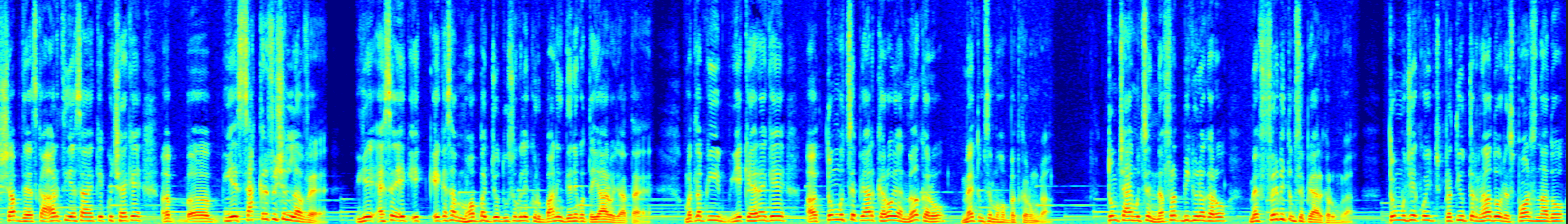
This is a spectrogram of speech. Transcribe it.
शब्द है, इसका अर्थ ही ऐसा है कि कुछ है कि ये सैक्रिफिशियल लव है। ये ऐसे एक एक एक ऐसा मोहब्बत जो दूसरों के लिए कुर्बानी देने को तैयार हो जाता है। मतलब कि ये कह रहे हैं कि तुम मुझसे प्यार करो या न करो मैं तुमसे मोहब्बत करूँगा। तुम चाहे मुझसे नफरत भी क्यों ना करो, मैं फिर भी तुमसे प्यार करूँगा। तुम मुझे कोई प्रत्युत्तर ना दो रिस्पॉन्स ना दो,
